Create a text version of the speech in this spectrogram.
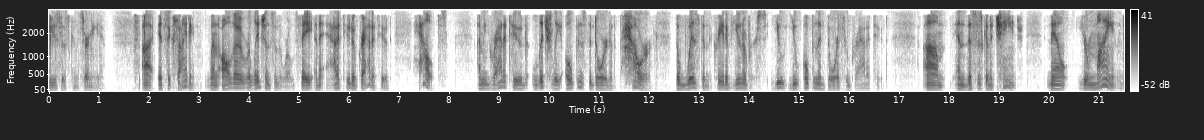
Jesus concerning you. Uh, it's exciting when all the religions of the world say an attitude of gratitude helps. I mean, gratitude literally opens the door to the power, the wisdom, the creative universe. You you open the door through gratitude, um, and this is going to change. Now, your mind,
